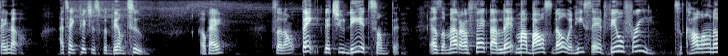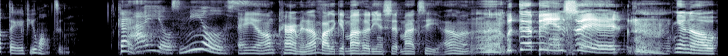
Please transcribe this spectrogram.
They know. I take pictures for them too. Okay? So don't think that you did something. As a matter of fact, I let my boss know and he said, feel free to call on up there if you want to. Okay. Ayos meals. Hey, yo, I'm Kermit. I'm about to get my hoodie and sip my tea. I don't know. With that being said, you know,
